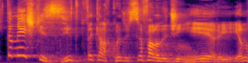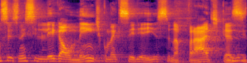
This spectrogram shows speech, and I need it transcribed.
que também é esquisito, toda aquela coisa. Você falou do dinheiro, e eu não sei se nem se legalmente como é que seria isso na prática, uhum. se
